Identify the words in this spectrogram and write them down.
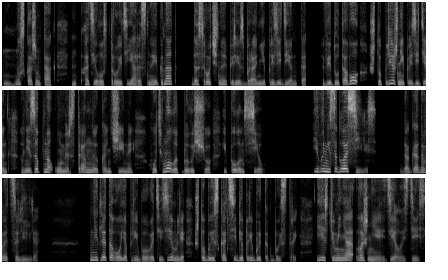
ну, скажем так, хотел устроить яростный Игнат досрочное переизбрание президента, ввиду того, что прежний президент внезапно умер странной кончиной, хоть молод был еще и полон сил. И вы не согласились. Догадывается Лиля. Не для того я прибыл в эти земли, чтобы искать себе прибыток быстрый. Есть у меня важнее дело здесь.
